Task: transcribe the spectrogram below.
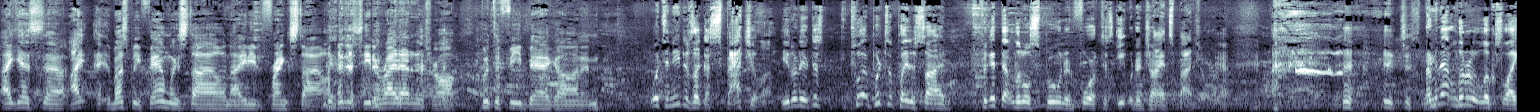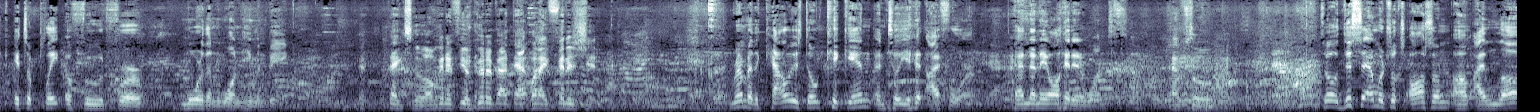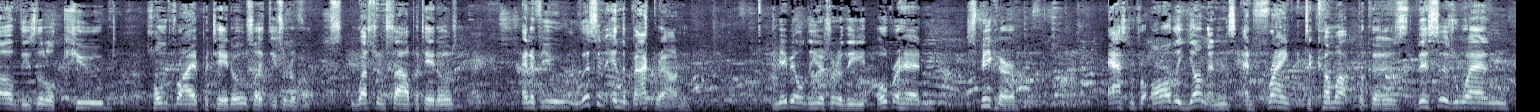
I guess uh, I, it must be family style, and I eat it Frank style. I just eat it right out of the trough, put the feed bag on, and What you need is like a spatula. You don't even just put, put the plate aside. Forget that little spoon and fork. Just eat with a giant spatula. just. I mean, that literally looks like it's a plate of food for more than one human being. Thanks, Lou. I'm going to feel good about that when I finish it. Remember, the calories don't kick in until you hit I four, and then they all hit at once. Absolutely. So this sandwich looks awesome. Um, I love these little cubed home fried potatoes, like these sort of Western style potatoes. And if you listen in the background, you may be able to hear sort of the overhead speaker asking for all the youngins and Frank to come up because this is when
